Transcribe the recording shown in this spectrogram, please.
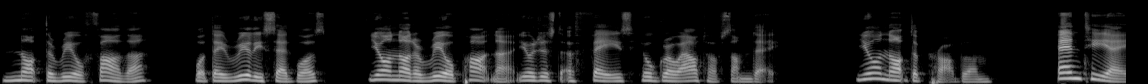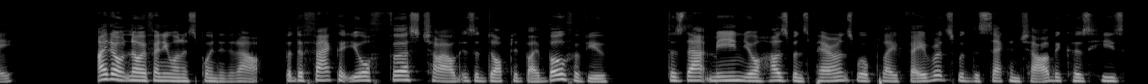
not the real father, what they really said was, You're not a real partner, you're just a phase he'll grow out of someday. You're not the problem. NTA. I don't know if anyone has pointed it out, but the fact that your first child is adopted by both of you does that mean your husband's parents will play favorites with the second child because he's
